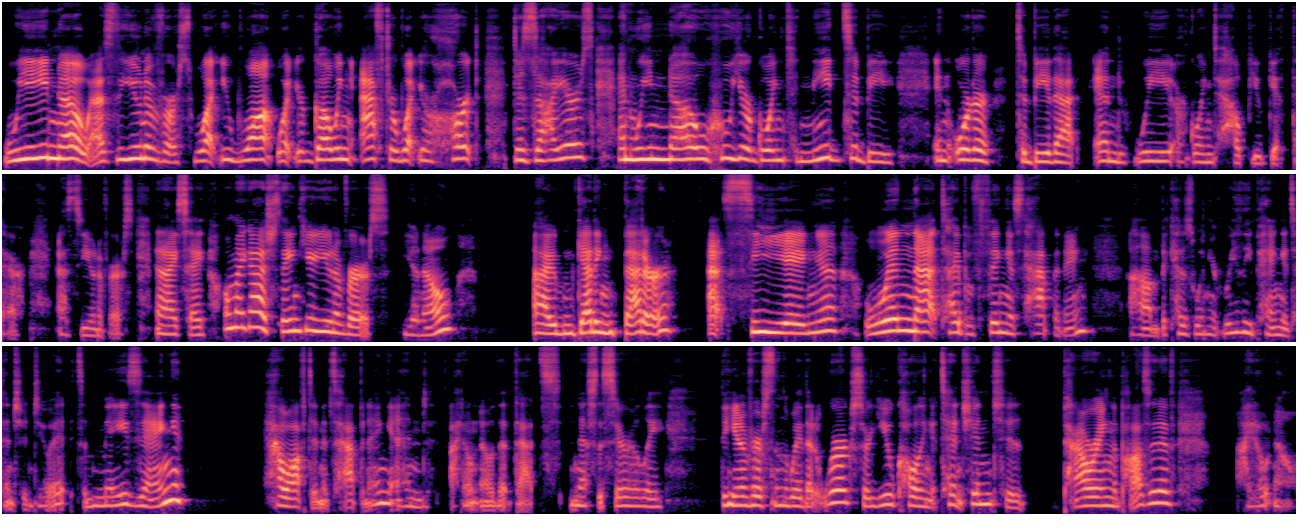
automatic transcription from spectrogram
We know as the universe what you want, what you're going after, what your heart desires, and we know who you're going to need to be in order to be that. And we are going to help you get there as the universe. And I say, Oh my gosh, thank you, universe. You know, I'm getting better at seeing when that type of thing is happening. Um, because when you're really paying attention to it, it's amazing how often it's happening. And I don't know that that's necessarily the universe and the way that it works or you calling attention to powering the positive. I don't know.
